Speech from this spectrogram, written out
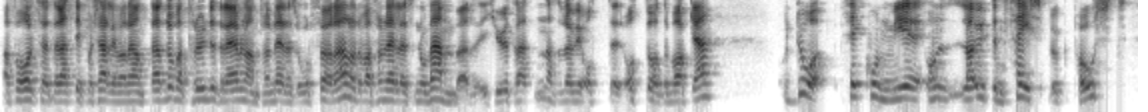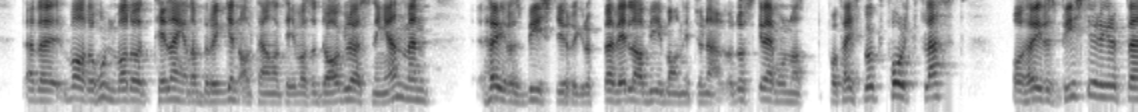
har forholdt seg til dette i forskjellige varianter. Da var Trude Drevland fremdeles ordfører, og det var fremdeles november i 2013. altså da er vi åtte, åtte år tilbake. Og da fikk hun mye Hun la ut en Facebook-post det var hun var da tilhenger av Bryggen-alternativet, altså dagløsningen. Men Høyres bystyregruppe ville ha bybane i tunnel. Og Da skrev hun på Facebook folk flest og Høyres bystyregruppe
